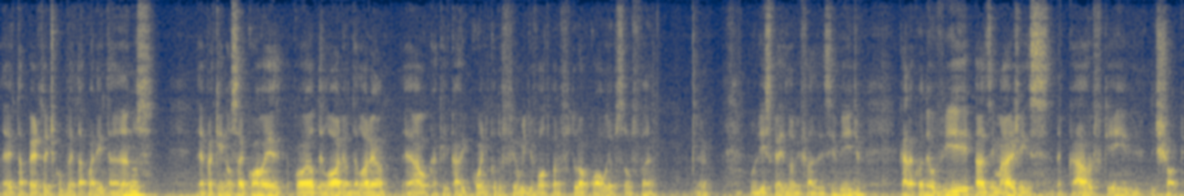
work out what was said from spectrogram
Né? Está perto de completar 40 anos. É, Para quem não sabe qual é, qual é o DeLorean, o DeLorean é aquele carro icônico do filme De Volta para o Futuro, ao qual eu sou fã. Né? Por isso que eu resolvi fazer esse vídeo. Cara, quando eu vi as imagens do carro, eu fiquei em choque.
